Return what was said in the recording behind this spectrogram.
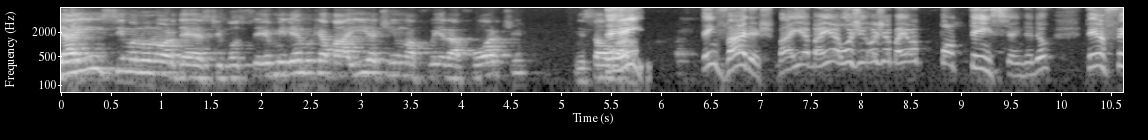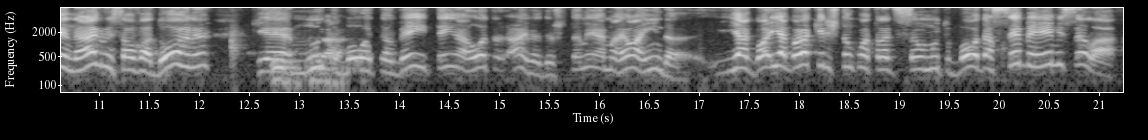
E aí, em cima no Nordeste, você, eu me lembro que a Bahia tinha uma feira forte em Salvador. Tem, tem várias. Bahia, Bahia, hoje, hoje a Bahia é uma potência, entendeu? Tem a Fenagro em Salvador, né? Que é Sim, muito boa também, e tem a outra, ai meu Deus, que também é maior ainda. E agora, e agora que eles estão com uma tradição muito boa da CBM Celar.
